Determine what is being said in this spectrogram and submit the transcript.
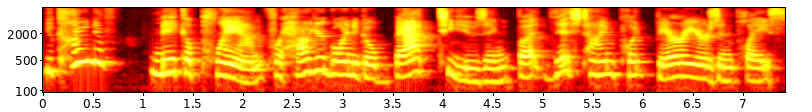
you kind of make a plan for how you're going to go back to using, but this time put barriers in place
